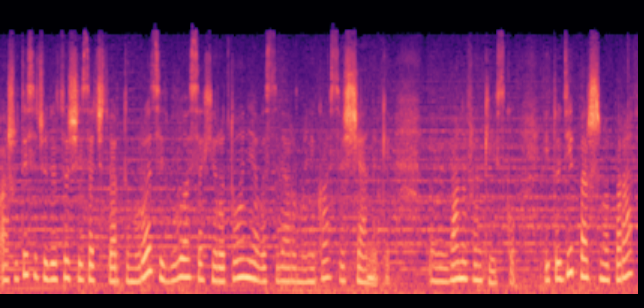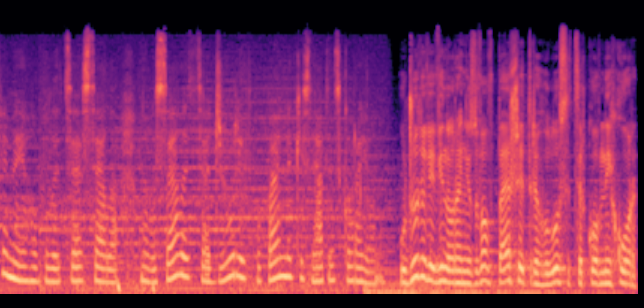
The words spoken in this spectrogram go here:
Аж у 1964 році відбулася хіротонія Василя Романюка в священники е, Івано-Франківську. І тоді першими парафіями його були це села Новоселиця, Джурів, Попельники Снятинського району. У Джуреві він організував перший триголосий церковний хор.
